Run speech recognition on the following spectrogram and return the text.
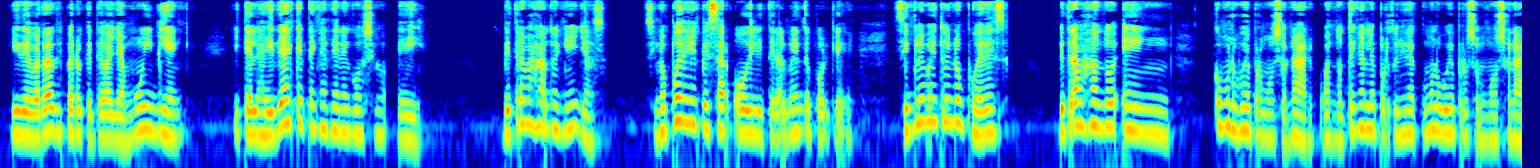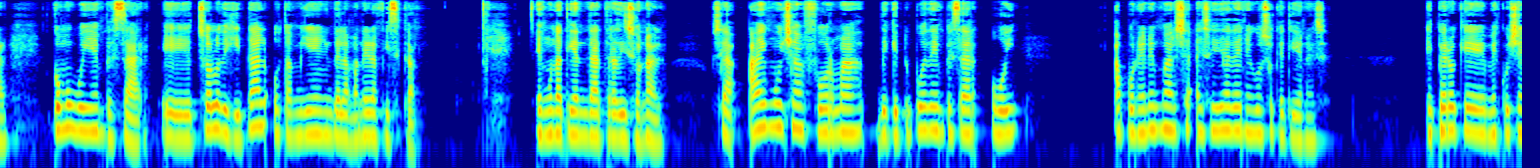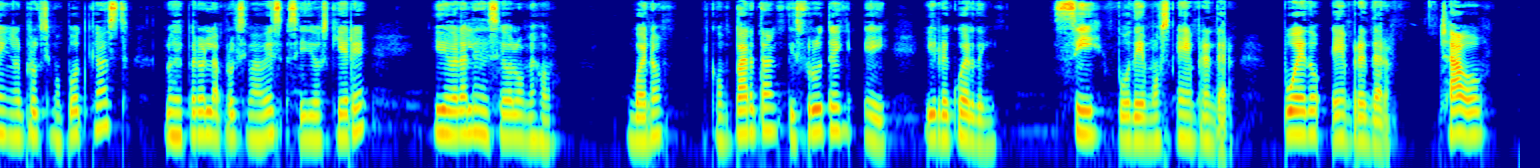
Y de verdad espero que te vaya muy bien y que las ideas que tengas de negocio, hey, ve trabajando en ellas. Si no puedes empezar hoy literalmente porque simplemente hoy no puedes, ve trabajando en cómo lo voy a promocionar. Cuando tenga la oportunidad, cómo lo voy a promocionar. Cómo voy a empezar. Eh, solo digital o también de la manera física. En una tienda tradicional. O sea, hay muchas formas de que tú puedes empezar hoy a poner en marcha esa idea de negocio que tienes. Espero que me escuchen en el próximo podcast. Los espero la próxima vez, si Dios quiere. Y de verdad les deseo lo mejor. Bueno, compartan, disfruten. Y recuerden, sí podemos emprender. Puedo emprender. Chao.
